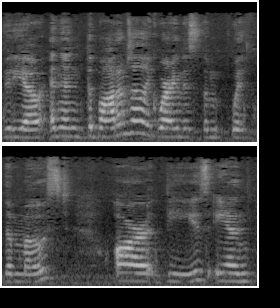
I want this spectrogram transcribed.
video. And then the bottoms I like wearing this the, with the most are these and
